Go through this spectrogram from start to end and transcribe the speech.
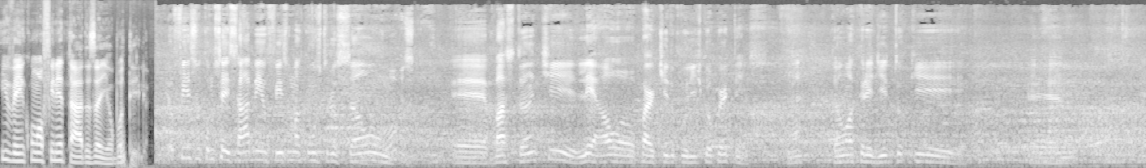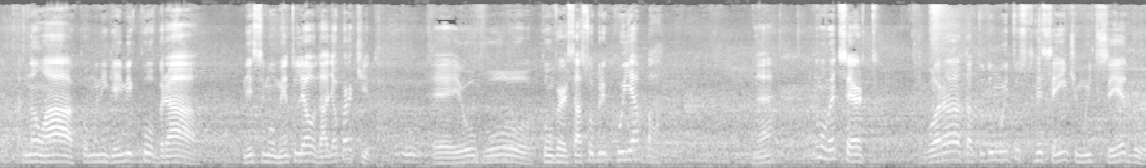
e vem com alfinetadas aí ao botelho. Eu fiz, como vocês sabem, eu fiz uma construção é, bastante leal ao partido político que eu pertenço. Né? Então acredito que não há como ninguém me cobrar nesse momento lealdade ao partido. É, eu vou conversar sobre Cuiabá, né? No momento certo. Agora está tudo muito recente, muito cedo,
